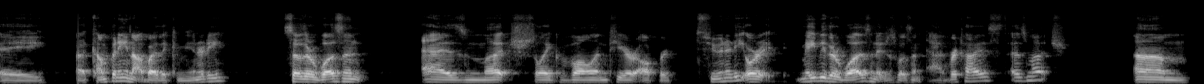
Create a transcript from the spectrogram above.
a, a company, not by the community. So there wasn't as much like volunteer opportunity, or maybe there was, and it just wasn't advertised as much. Um,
